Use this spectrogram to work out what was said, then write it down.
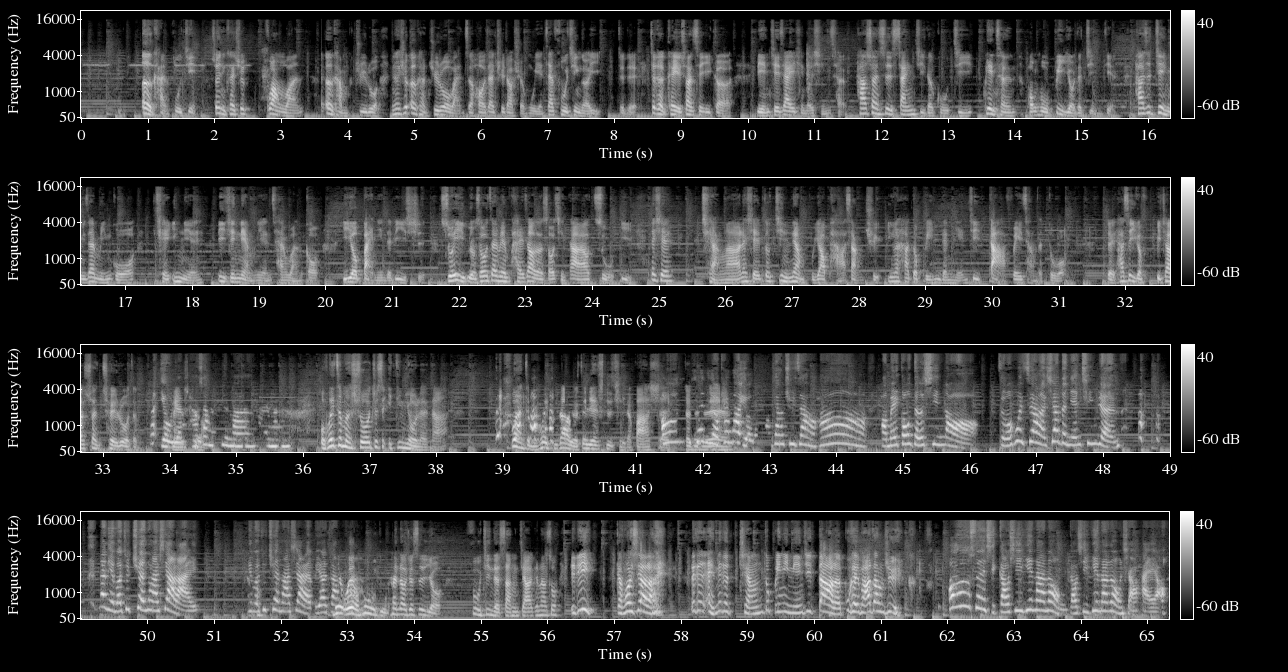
二坎附近，所以你可以去逛完二坎聚落。你可以去二坎聚落完之后，再去到玄武岩，在附近而已，对不对？这个可以算是一个连接在一起的行程。它算是三级的古迹，变成澎湖必游的景点。它是建于在民国前一年。历经两年才完工，已有百年的历史，所以有时候在那边拍照的时候，请大家要注意那些墙啊，那些都尽量不要爬上去，因为它都比你的年纪大非常的多。对，它是一个比较算脆弱的。那有人爬上去吗？我会这么说，就是一定有人啊，不然怎么会知道有这件事情的发生？哦，对对对，所以你有看到有人爬上去这样，哈、哦，好没公德心哦。怎么会这样？现在的年轻人，那你有没有去劝他下来？你有没有去劝他下来，不要这样？我有目睹看到，就是有附近的商家跟他说：“弟弟，赶快下来！那个，哎、欸，那个墙都比你年纪大了，不可以爬上去。”哦，所以是高希音那种高希燕那那种小孩哦。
